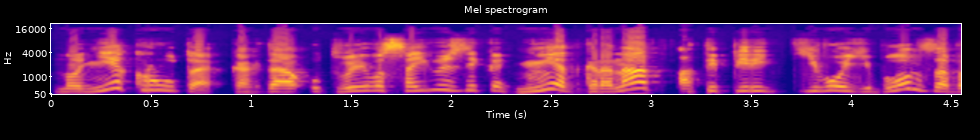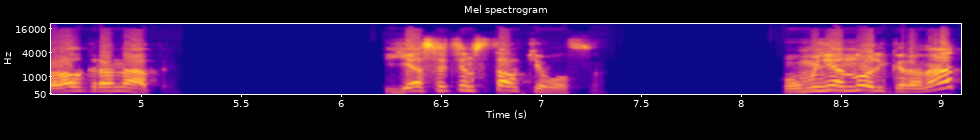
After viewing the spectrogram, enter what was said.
но не круто, когда у твоего союзника нет гранат, а ты перед его еблом забрал гранаты. Я с этим сталкивался. У меня ноль гранат,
